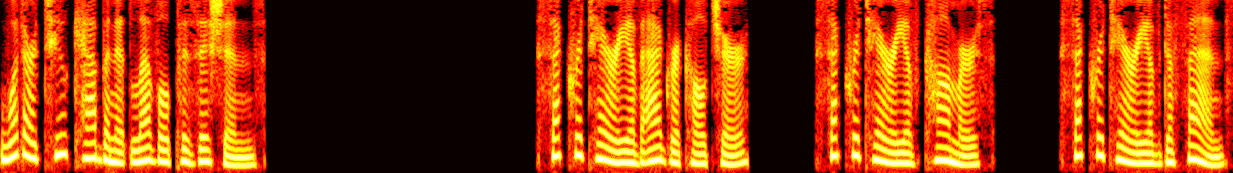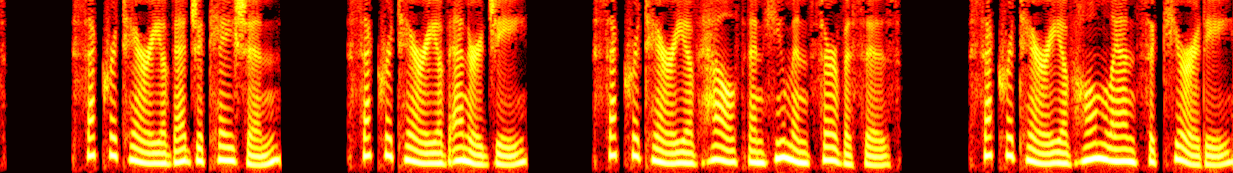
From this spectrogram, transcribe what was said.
What are two cabinet-level positions? Secretary of Agriculture. Secretary of Commerce. Secretary of Defense. Secretary of Education. Secretary of Energy. Secretary of Health and Human Services. Secretary of Homeland Security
